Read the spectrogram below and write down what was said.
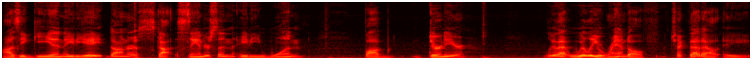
Ozzie Guillen, 88, Donruss. Scott Sanderson, 81. Bob Dernier. Look at that Willie Randolph. Check that out. A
